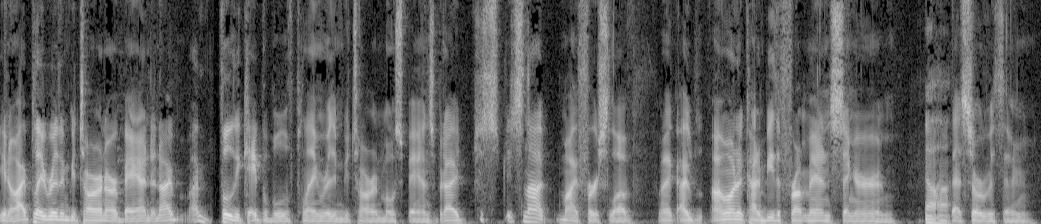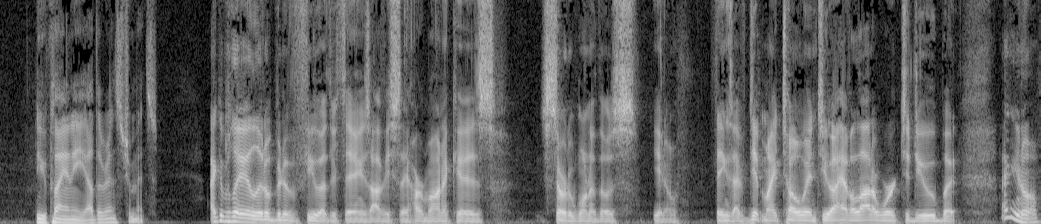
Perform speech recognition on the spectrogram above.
you know, I play rhythm guitar in our band, and I, I'm fully capable of playing rhythm guitar in most bands. But I just, it's not my first love. Like I, I want to kind of be the front man, singer, and Uh-huh. that sort of a thing. Do you play any other instruments? I can play a little bit of a few other things. Obviously, harmonica is sort of one of those, you know, things I've dipped my toe into. I have a lot of work to do, but I, you know,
